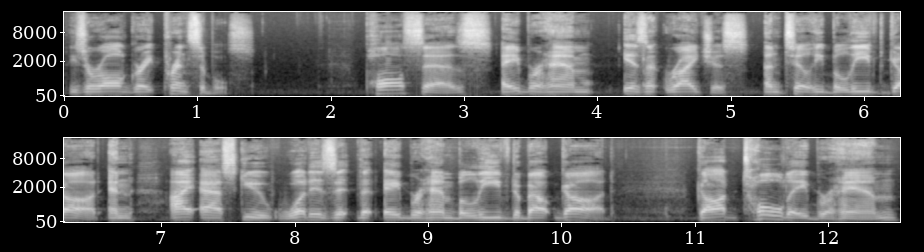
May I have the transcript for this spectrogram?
These are all great principles. Paul says Abraham isn't righteous until he believed God. And I ask you, what is it that Abraham believed about God? God told Abraham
